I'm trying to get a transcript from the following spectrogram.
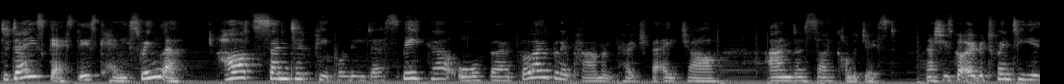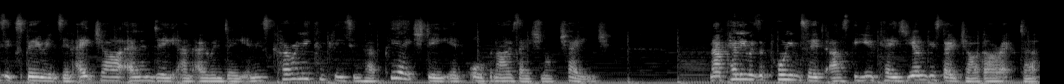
Today's guest is Kelly Swingler, heart centered people leader, speaker, author, global empowerment coach for HR, and a psychologist. Now she's got over 20 years experience in HR, L&D and O&D and is currently completing her PhD in organisational change. Now, Kelly was appointed as the UK's youngest HR director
